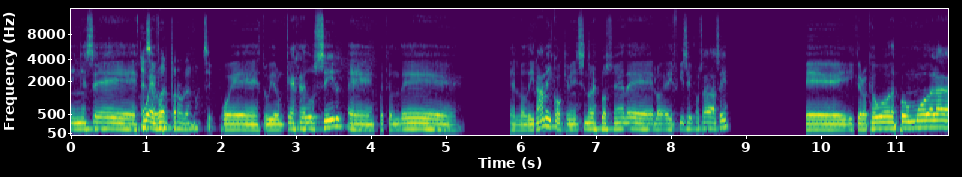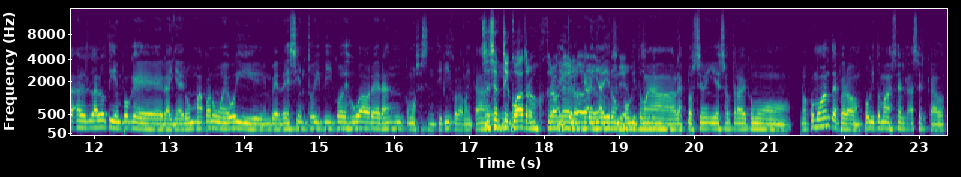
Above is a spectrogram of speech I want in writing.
en ese ese juego, fue el problema, sí. pues tuvieron que reducir eh, en cuestión de, de lo dinámico que viene siendo las explosiones de los edificios y cosas así. Eh, y creo que hubo después un modo al, largo tiempo que le añadieron un mapa nuevo y en vez de ciento y pico de jugadores eran como sesenta y pico, la mitad. 64, creo Ahí que. creo lo- que le añadieron sí, un poquito sí. más a la explosión y eso otra vez como, no como antes, pero un poquito más acer- acercado.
